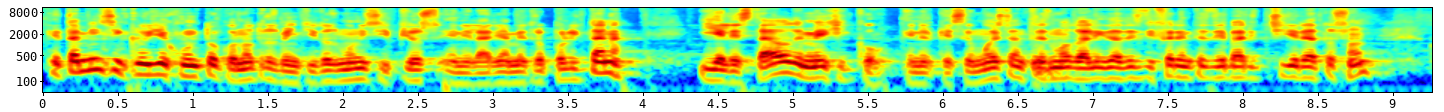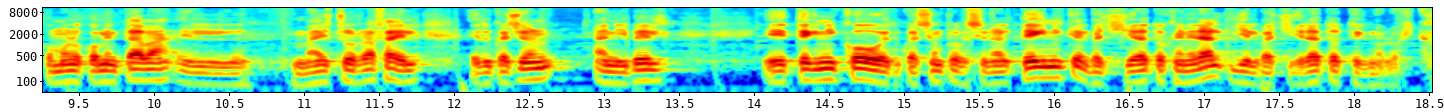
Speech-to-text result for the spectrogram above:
que también se incluye junto con otros 22 municipios en el área metropolitana. Y el Estado de México, en el que se muestran tres modalidades diferentes de bachillerato, son, como lo comentaba el maestro Rafael, educación a nivel eh, técnico o educación profesional técnica, el bachillerato general y el bachillerato tecnológico.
